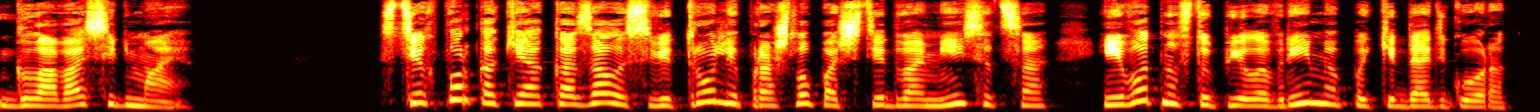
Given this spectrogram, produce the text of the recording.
Глава седьмая. С тех пор, как я оказалась в Витроле, прошло почти два месяца, и вот наступило время покидать город.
